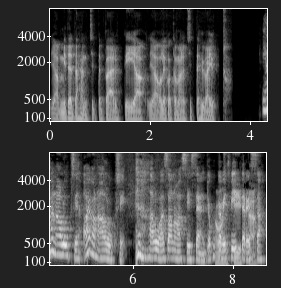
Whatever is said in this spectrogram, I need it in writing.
ja miten tähän nyt sitten päädyttiin ja, ja oliko tämä nyt sitten hyvä juttu. Ihan aluksi, aivan aluksi haluan sanoa siis sen, että joku kävi Twitterissä, kiittää.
